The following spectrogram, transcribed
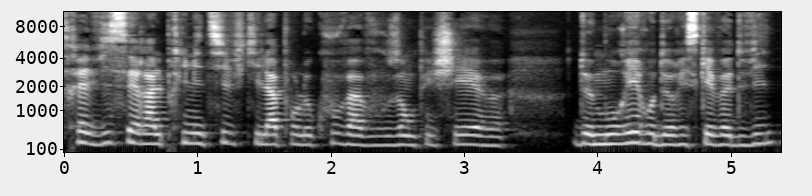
très viscérale, primitive, qui là pour le coup va vous empêcher euh, de mourir ou de risquer votre vie.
